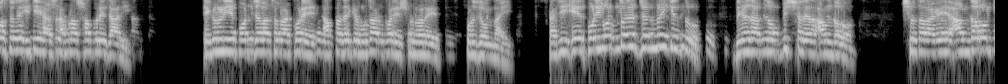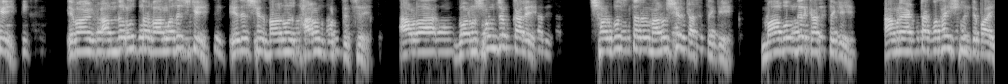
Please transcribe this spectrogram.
বছরের ইতিহাস আমরা সকলে জানি। এগুলো নিয়ে পর্যালোচনা করে আপনাদেরকে নূতন করে শোনানোর প্রয়োজন নাই। কাজে এর পরিবর্তনের জন্যই কিন্তু দুই হাজার চব্বিশ সালের আন্দোলন। সুতরাং এই আন্দোলনকে এবং আন্দোলনোত্তর বাংলাদেশকে এদেশের মানুষ ধারণ করতেছে। আমরা গণসংযোগকালে সর্বস্তরের মানুষের কাছ থেকে, মা বোনদের কাছ থেকে আমরা একটা কথাই শুনতে পাই।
